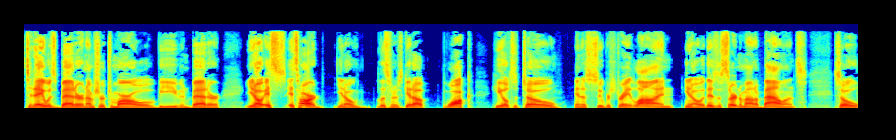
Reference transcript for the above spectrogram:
Today was better, and I'm sure tomorrow will be even better. You know, it's it's hard. You know, listeners, get up, walk heel to toe in a super straight line. You know, there's a certain amount of balance. So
